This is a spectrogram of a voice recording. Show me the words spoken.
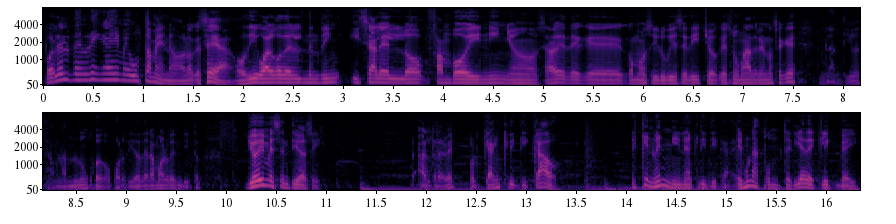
por el Elden Ring ahí me gusta menos, o lo que sea? O digo algo del Elden Ring y salen los fanboys niños, ¿sabes? De que como si le hubiese dicho que su madre no sé qué. En plan, tío, estamos hablando de un juego, por Dios del amor bendito. Yo hoy me he sentido así. Al revés, porque han criticado. Es que no es ni una crítica, es una tontería de clickbait.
